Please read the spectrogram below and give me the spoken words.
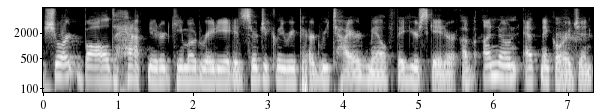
short, bald, half neutered, chemo radiated, surgically repaired, retired male figure skater of unknown ethnic origin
